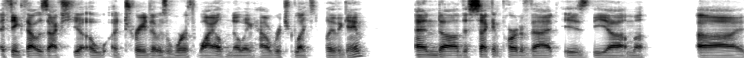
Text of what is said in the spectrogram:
I think that was actually a, a, trade that was worthwhile, knowing how Richard likes to play the game. And uh, the second part of that is the um, uh,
